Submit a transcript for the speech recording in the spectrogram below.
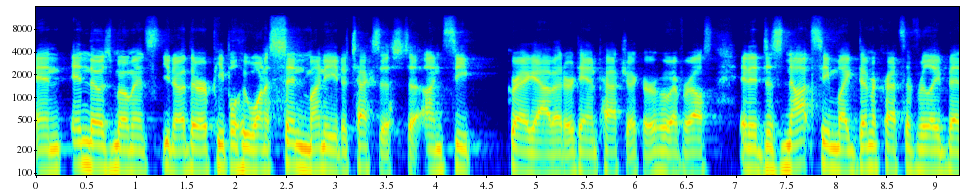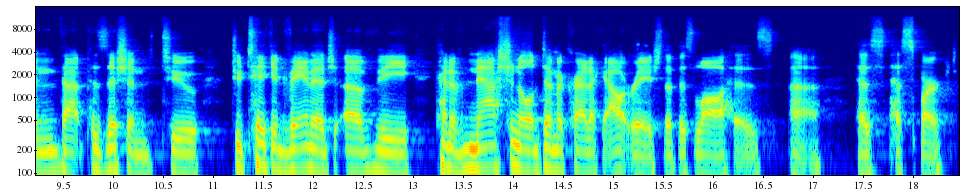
and in those moments, you know, there are people who want to send money to Texas to unseat Greg Abbott or Dan Patrick or whoever else. And it does not seem like Democrats have really been that positioned to to take advantage of the kind of national democratic outrage that this law has uh, has has sparked.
